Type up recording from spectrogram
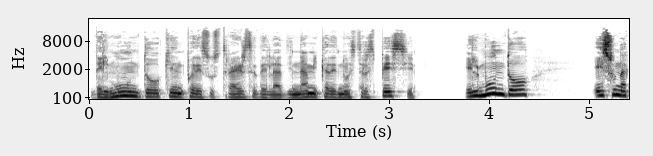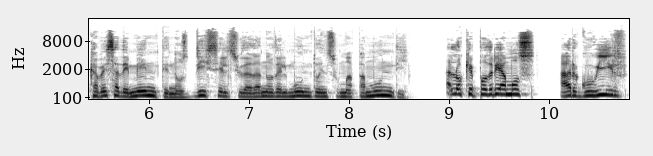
del mundo? ¿Quién puede sustraerse de la dinámica de nuestra especie? El mundo es una cabeza de mente, nos dice el ciudadano del mundo en su mapamundi, a lo que podríamos arguir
